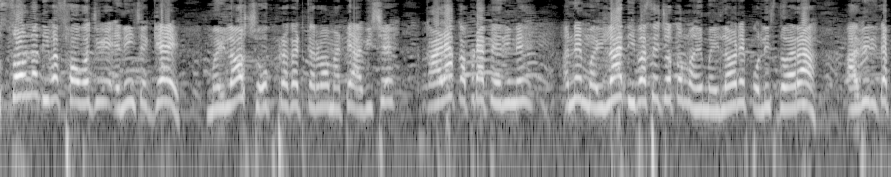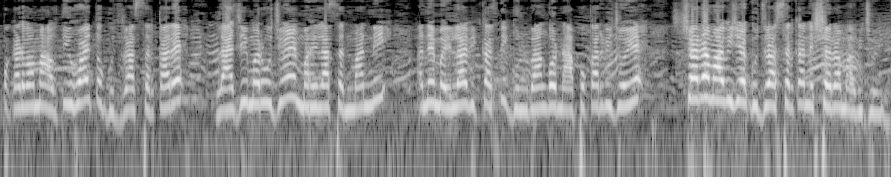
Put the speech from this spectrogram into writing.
ઉત્સવનો દિવસ હોવો જોઈએ. એની જગ્યાએ મહિલાઓ શોક પ્રગટ કરવા માટે આવી છે. કાળા કપડાં પહેરીને અને મહિલા દિવસે જો તો મહિ- મહિલાઓને પોલીસ દ્વારા આવી રીતે પકડવામાં આવતી હોય તો ગુજરાત સરકારે લાજી મરવું જોઈએ મહિલા સન્માનની અને મહિલા વિકાસની ગુલબાંગો ના પોકારવી જોઈએ. શરમ આવી જોઈએ ગુજરાત સરકારને શરમ આવી જોઈએ.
